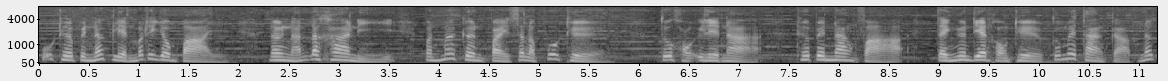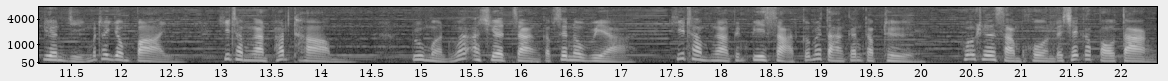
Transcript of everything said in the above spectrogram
พวกเธอเป็นนักเรียนมัธยมปลาย ดังนั้นราคานี้มันมากเกินไปสำหรับพวกเธอ ตัวของอิเลนา เธอเป็นนางฟ้า แต่เงินเดือนของเธอก็ไม่ต่างกับนักเรียนหญิงมัธยมปลาย ที่ทำงานพัฒไทม์ ดูเหมือนว่าอาเชียจังกับเซโนเวีย ที่ทำงานเป็นปีศาจก็ไม่ต่างกันกับเธอ พวกเธอสามคนได้เช็คกระเป๋าตังค์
